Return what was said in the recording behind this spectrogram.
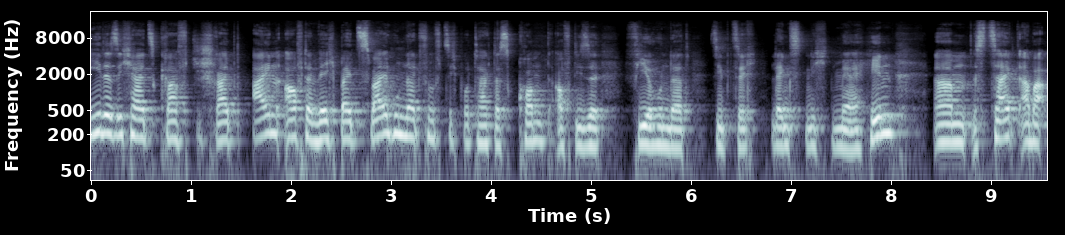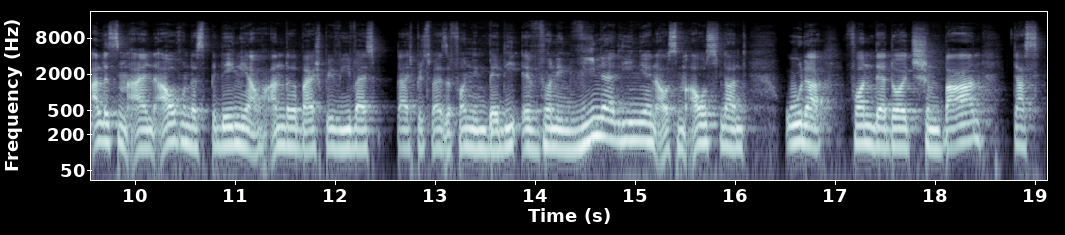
jede Sicherheitskraft schreibt ein auf, dann wäre ich bei 250 pro Tag. Das kommt auf diese 470 längst nicht mehr hin. Ähm, es zeigt aber alles im Allen auch, und das belegen ja auch andere Beispiele, wie beispielsweise von den, Berlin, äh, von den Wiener Linien aus dem Ausland oder von der Deutschen Bahn, dass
